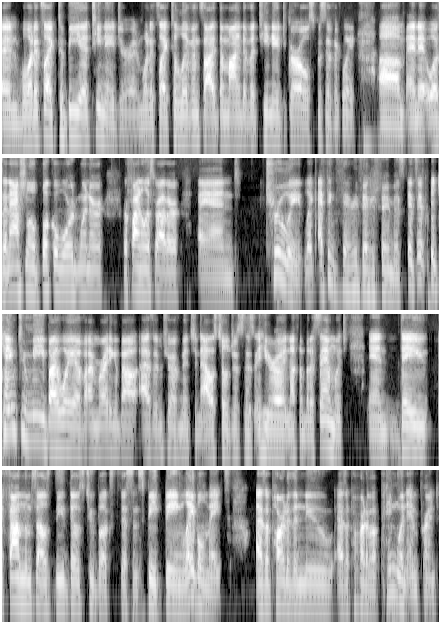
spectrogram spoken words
and what it's like to be a teenager and what it's like to live inside the mind of a teenage girl specifically. Um, and it was a national book award winner or finalist rather and truly like i think very very famous. It's it, it came to me by way of i'm writing about as i'm sure i've mentioned alice childress is a hero ain't nothing but a sandwich and they found themselves the, those two books this and speak being label mates as a part of the new as a part of a penguin imprint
